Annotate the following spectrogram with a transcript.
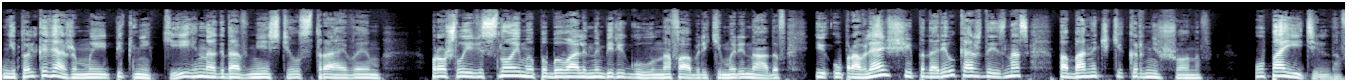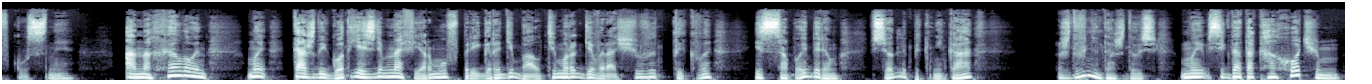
не только вяжем, мы и пикники иногда вместе устраиваем. Прошлой весной мы побывали на берегу, на фабрике маринадов, и управляющий подарил каждой из нас по баночке корнишонов. Упоительно вкусные. А на Хэллоуин мы каждый год ездим на ферму в пригороде Балтимора, где выращивают тыквы, и с собой берем все для пикника — Жду не дождусь. Мы всегда так хохочем.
